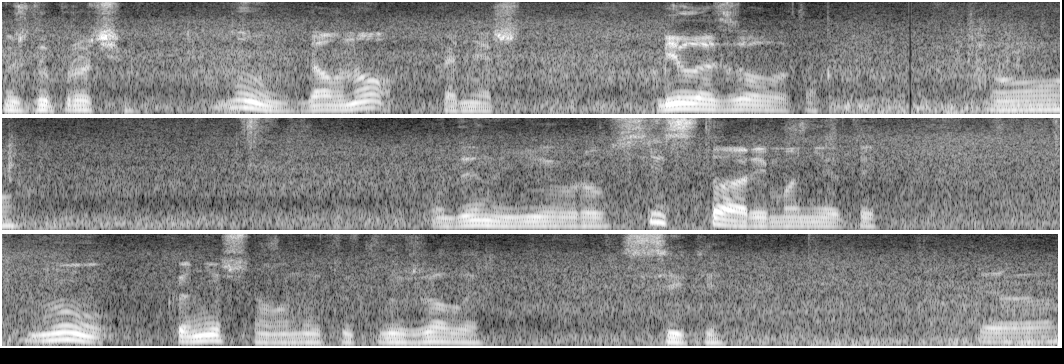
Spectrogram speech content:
між прочим. Ну, давно, звісно. Біле золото. О. Один євро. Всі старі монети. Ну, звісно, вони тут лежали стільки. Так.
